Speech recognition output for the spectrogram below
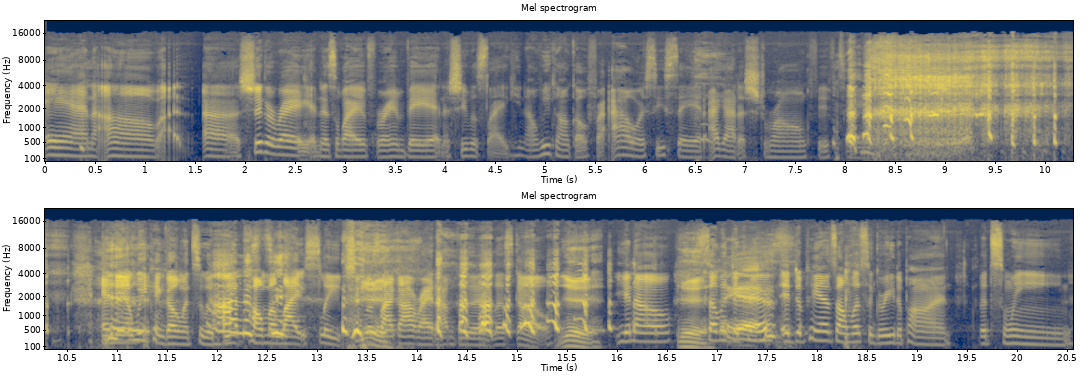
And um, uh, Sugar Ray and his wife were in bed, and she was like, you know, we gonna go for hours. He said, I got a strong 15. And then we can go into a deep coma light sleep. She was like, all right, I'm good. Let's go. Yeah. You know? Yeah. So it Yes. depends it depends on what's agreed upon between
